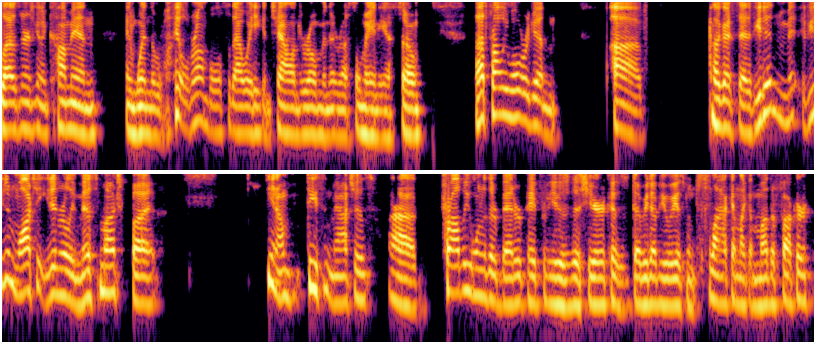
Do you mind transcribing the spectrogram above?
Lesnar's going to come in and win the Royal Rumble, so that way he can challenge Roman at WrestleMania. So that's probably what we're getting. Uh, like I said, if you didn't if you didn't watch it, you didn't really miss much, but you know, decent matches. Uh, probably one of their better pay per views this year because WWE has been slacking like a motherfucker.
